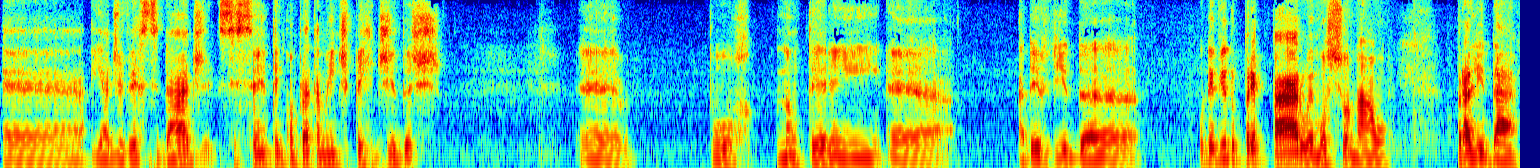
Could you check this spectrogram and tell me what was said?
é e a diversidade se sentem completamente perdidas é, por não terem é, a devida o devido preparo emocional para lidar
